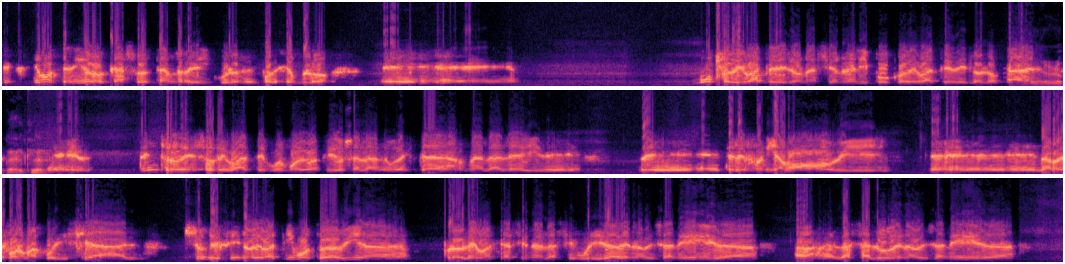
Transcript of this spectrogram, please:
Hemos, hemos tenido casos tan ridículos, de, por ejemplo, eh, mucho debate de lo nacional y poco debate de lo local. Eh, dentro de esos debates, pues, hemos debatido ya la deuda externa, la ley de, de telefonía móvil, eh, la reforma judicial, yo que sé, no debatimos todavía problemas que hacen a la seguridad en Avellaneda, a la salud en Avellaneda,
